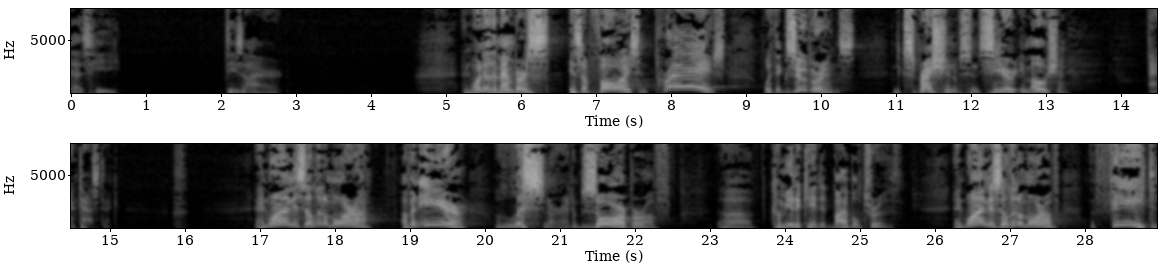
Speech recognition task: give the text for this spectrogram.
as He desired. And one of the members is a voice and praise with exuberance and expression of sincere emotion. Fantastic. And one is a little more uh, of an ear, a listener, an absorber of uh, communicated Bible truth. And one is a little more of the feet.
